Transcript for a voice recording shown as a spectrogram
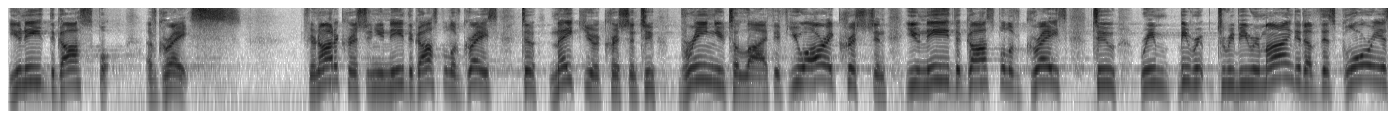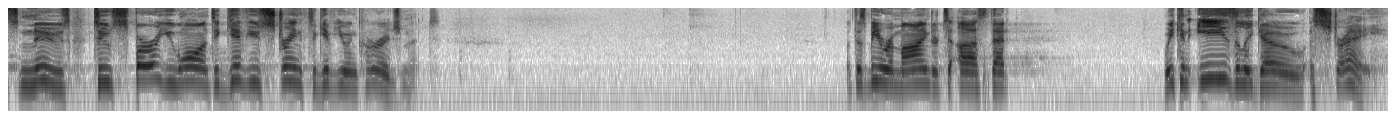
You need the gospel of grace. If you're not a Christian, you need the gospel of grace to make you a Christian, to bring you to life. If you are a Christian, you need the gospel of grace to re- be, re- to be reminded of this glorious news, to spur you on, to give you strength, to give you encouragement. Let this be a reminder to us that we can easily go astray,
